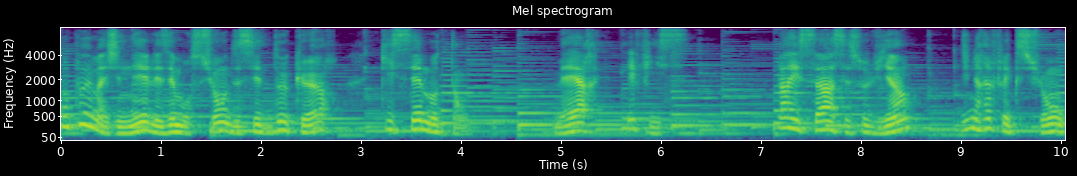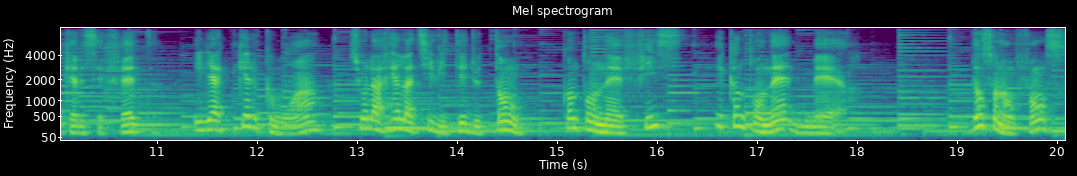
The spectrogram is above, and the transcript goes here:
On peut imaginer les émotions de ces deux cœurs qui s'aiment autant, mère et fils. Larissa se souvient d'une réflexion qu'elle s'est faite il y a quelques mois sur la relativité du temps quand on est fils et quand on est mère. Dans son enfance,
